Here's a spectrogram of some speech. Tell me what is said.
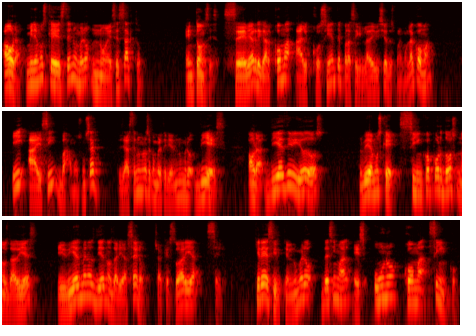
Ahora, miremos que este número no es exacto. Entonces, se debe agregar coma al cociente para seguir la división. Entonces ponemos la coma y ahí sí bajamos un 0. Ya este número se convertiría en el número 10. Ahora, 10 dividido 2, olvidemos que 5 por 2 nos da 10 y 10 menos 10 nos daría 0. O sea que esto daría 0. Quiere decir que el número decimal es 1,5.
